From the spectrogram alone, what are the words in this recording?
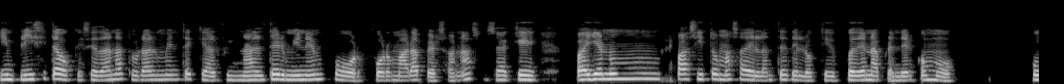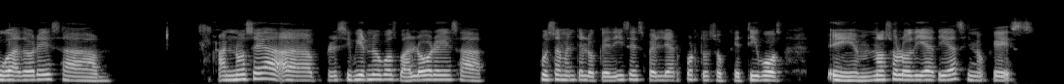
implícita o que se da naturalmente que al final terminen por formar a personas? O sea, que vayan un pasito más adelante de lo que pueden aprender como jugadores a, a no sé, a, percibir nuevos valores, a justamente lo que dices, pelear por tus objetivos, eh, no solo día a día, sino que es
